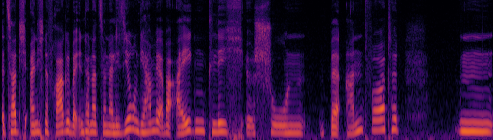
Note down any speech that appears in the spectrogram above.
Jetzt hatte ich eigentlich eine Frage über Internationalisierung, die haben wir aber eigentlich äh, schon beantwortet. Mhm.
